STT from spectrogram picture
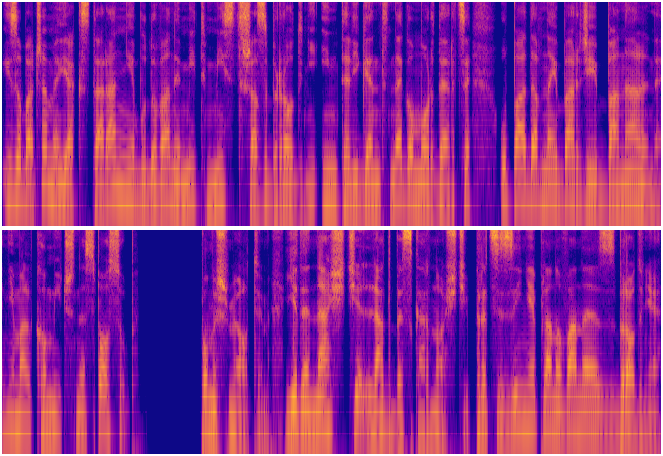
i zobaczymy, jak starannie budowany mit mistrza zbrodni, inteligentnego mordercy upada w najbardziej banalny, niemal komiczny sposób. Pomyślmy o tym. 11 lat bezkarności, precyzyjnie planowane zbrodnie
